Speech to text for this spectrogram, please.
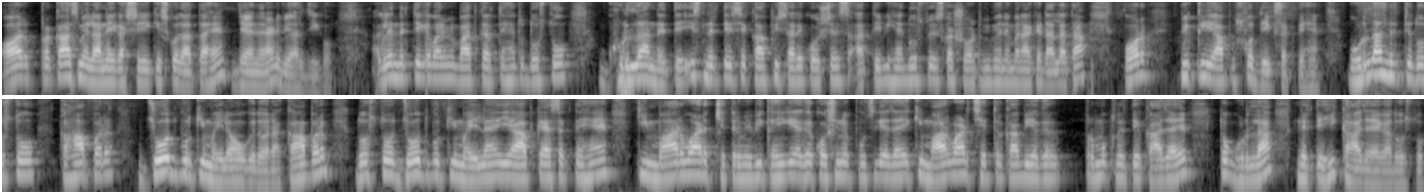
और प्रकाश में लाने का श्रेय किसको जाता है? जयनारायण व्यास जी को। अगले नृत्य के बारे में बात करते हैं तो दोस्तों घुड़ला नृत्य। इस नृत्य से काफ़ी सारे क्वेश्चन आते भी हैं। दोस्तों, इसका शॉर्ट भी मैंने बना के डाला था और क्विकली आप उसको देख सकते हैं। घुड़ला नृत्य दोस्तों, कहाँ पर? जोधपुर की महिलाओं के द्वारा। कहाँ पर? दोस्तों, जोधपुर की महिलाएँ, या आप कह सकते हैं कि मारवाड़ क्षेत्र में भी कहीं अगर क्वेश्चन में पूछ लिया जाए कि मारवाड़ क्षेत्र का भी अगर प्रमुख नृत्य कहा जाए तो घुड़ला नृत्य ही कहा जाएगा दोस्तों।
